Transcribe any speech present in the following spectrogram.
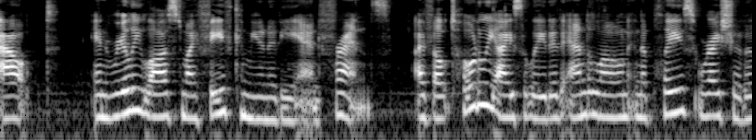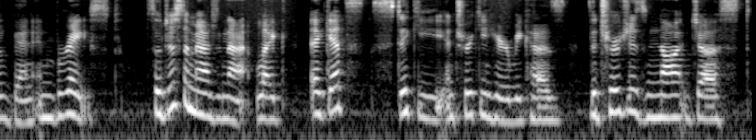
out and really lost my faith community and friends. I felt totally isolated and alone in a place where I should have been embraced. So just imagine that. Like, it gets sticky and tricky here because the church is not just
